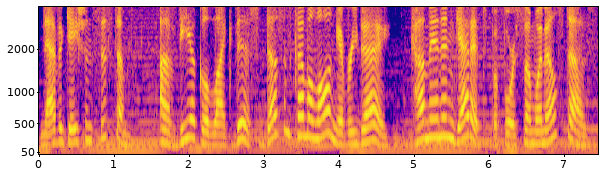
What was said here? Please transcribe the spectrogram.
navigation system. A vehicle like this doesn't come along every day. Come in and get it before someone else does.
